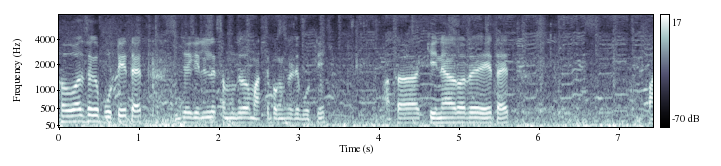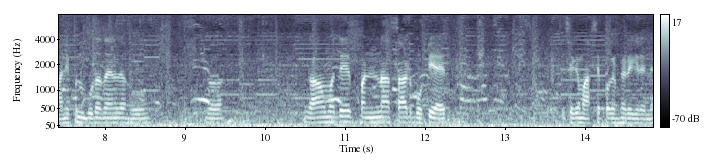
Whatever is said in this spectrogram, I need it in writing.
हवा सगळं बोटी येत आहेत. जे गेलेले समुद्रावर मासे पकडण्यासाठी बोटी. आता किनाऱ्यावर येत आहेत. पाणी पण बुडत आहे ना हो. गावामध्ये पन्नास साठ बोटी आहेत. ते सगळे मासे पकडण्यासाठी गेलेले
